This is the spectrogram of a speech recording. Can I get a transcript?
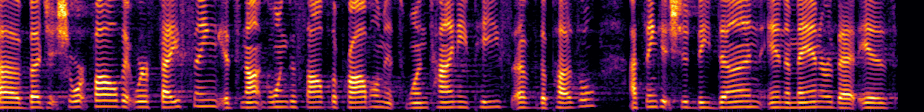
uh, budget shortfall that we're facing. It's not going to solve the problem. It's one tiny piece of the puzzle. I think it should be done in a manner that is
